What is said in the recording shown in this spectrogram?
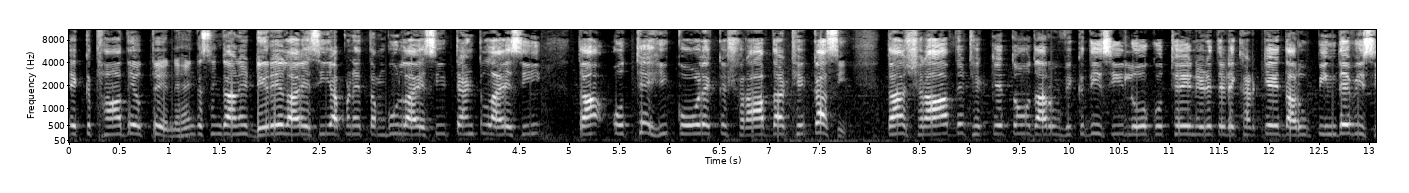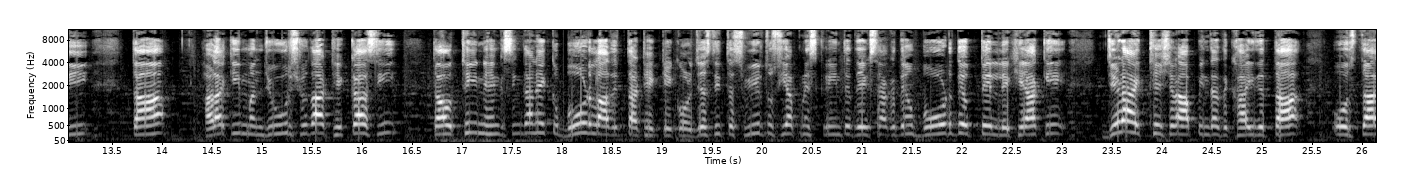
ਇੱਕ ਥਾਂ ਦੇ ਉੱਤੇ ਨਿਹੰਗ ਸਿੰਘਾਂ ਨੇ ਡੇਰੇ ਲਾਏ ਸੀ, ਆਪਣੇ ਤੰਬੂ ਲਾਏ ਸੀ, ਟੈਂਟ ਲਾਏ ਸੀ। ਤਾਂ ਉੱਥੇ ਹੀ ਕੋਲ ਇੱਕ ਸ਼ਰਾਬ ਦਾ ਠੇਕਾ ਸੀ ਤਾਂ ਸ਼ਰਾਬ ਦੇ ਠੇਕੇ ਤੋਂ दारू ਵਿਕਦੀ ਸੀ ਲੋਕ ਉੱਥੇ ਨੇੜੇ ਤੇੜੇ ਖੜ ਕੇ दारू ਪੀਂਦੇ ਵੀ ਸੀ ਤਾਂ ਹਾਲਾਂਕਿ ਮਨਜ਼ੂਰਸ਼ੁਦਾ ਠੇਕਾ ਸੀ ਤਾਂ ਉੱਥੇ ਹੀ ਨਿਹੰਗ ਸਿੰਘਾਂ ਨੇ ਇੱਕ ਬੋਰਡ ਲਾ ਦਿੱਤਾ ਠੇਕੇ ਕੋਲ ਜਿਸ ਦੀ ਤਸਵੀਰ ਤੁਸੀਂ ਆਪਣੀ ਸਕਰੀਨ ਤੇ ਦੇਖ ਸਕਦੇ ਹੋ ਬੋਰਡ ਦੇ ਉੱਤੇ ਲਿਖਿਆ ਕਿ ਜਿਹੜਾ ਇੱਥੇ ਸ਼ਰਾਬ ਪੀਂਦਾ ਦਿਖਾਈ ਦਿੱਤਾ ਉਸ ਦਾ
